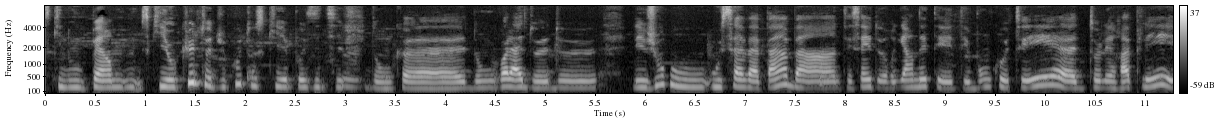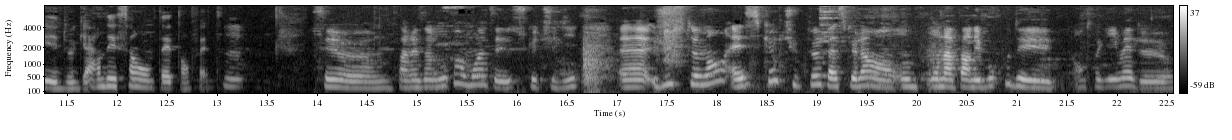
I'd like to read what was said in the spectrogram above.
ce qui nous permet, ce qui occulte du coup tout ce qui est positif. Mm. Donc, euh, donc voilà, de, de, les jours où, où ça va pas, ben t'essayes de regarder tes, tes bons côtés, euh, de te les rappeler et de garder ça en tête en fait. Mm. C'est, euh, ça résonne beaucoup en moi, c'est ce que tu dis. Euh, justement, est-ce que tu peux, parce que là, on, a parlé beaucoup des, entre guillemets, de,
